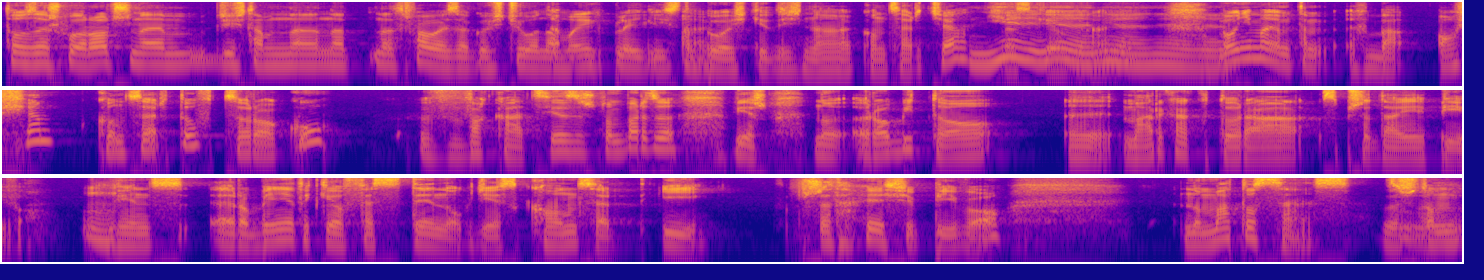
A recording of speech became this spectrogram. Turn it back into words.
to zeszłoroczne gdzieś tam na, na, na trwałe zagościło na a, moich playlistach. A byłeś kiedyś na koncercie? Nie, nie, nie, nie, nie. Bo oni mają tam chyba osiem koncertów co roku w wakacje. Zresztą bardzo, wiesz, no robi to y, marka, która sprzedaje piwo. Mhm. Więc robienie takiego festynu, gdzie jest koncert i sprzedaje się piwo, no ma to sens. Zresztą, no.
